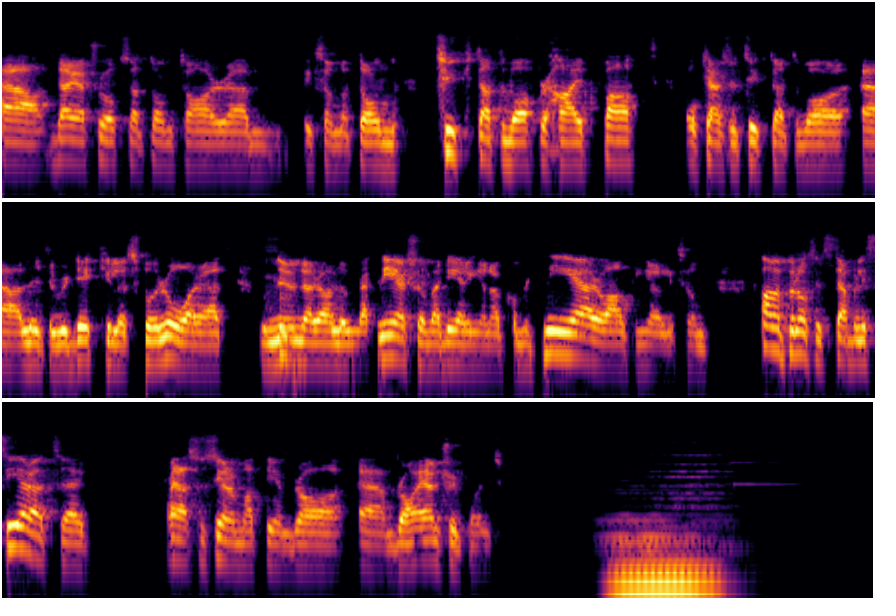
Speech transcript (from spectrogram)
Uh, där jag tror också att de tar, um, liksom att de tyckte att det var för hypat och kanske tyckte att det var uh, lite ridiculous förra året. Och nu när det har lugnat ner så värderingarna har kommit ner och allting har liksom, ja, på något sätt stabiliserat sig uh, så ser de att det är en bra, bra entry point.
